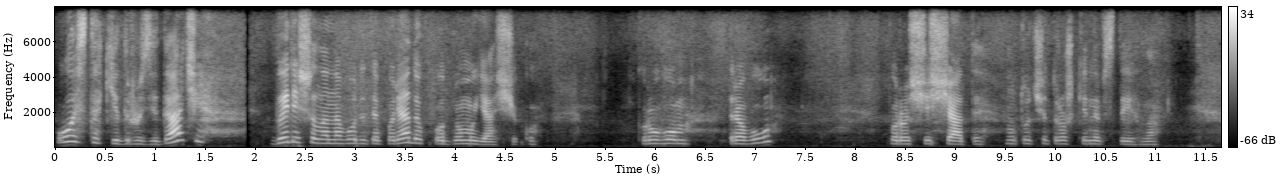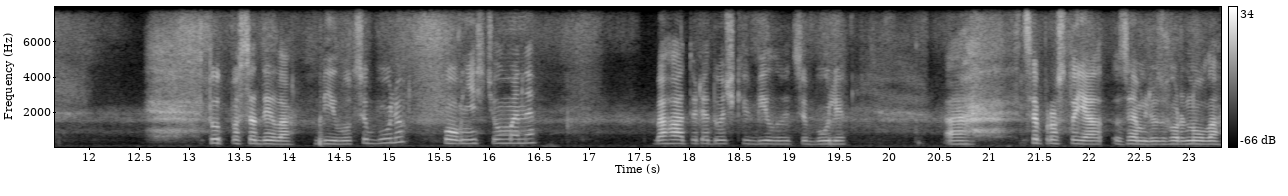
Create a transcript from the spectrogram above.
Ось такі, друзі, дачі. Вирішила наводити порядок по одному ящику. Кругом траву порозчищати. Ну тут ще трошки не встигла. Тут посадила білу цибулю, повністю у мене. Багато рядочків білої цибулі. Е, Це просто я землю згорнула,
